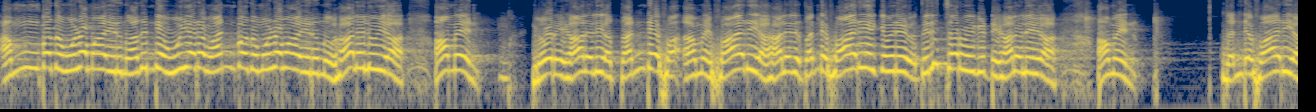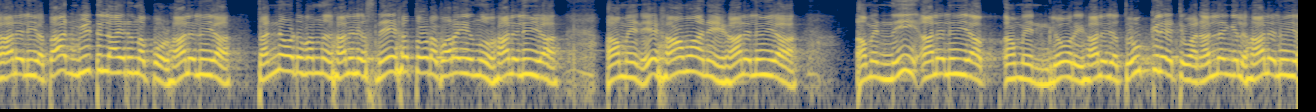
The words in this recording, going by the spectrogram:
അമ്പത് മുഴമായിരുന്നു അതിന്റെ ഉയരം അൻപത് മുഴമായിരുന്നു. ഹാലലൂയ ആമേൻ. ഗ്ലോറി ഹാലലിയ തന്റെ ഫ- ആമേൻ ഭാര്യ ഹാലലിയ തന്റെ ഭാര്യയ്ക്ക് ഒരു തിരിച്ചറിവ് കിട്ടി. ഹാലലിയ ആമേൻ. തന്റെ ഭാര്യ ഹാലലിയ താൻ വീട്ടിലായിരുന്നപ്പോൾ ഹാലലിയ തന്നോട് വന്ന് ഹാലലിയ സ്നേഹത്തോടെ പറയുന്നു ഹാലലിയ ആമേൻ ഏ ഹാമാനെ ഹാലലിയ ആമേൻ നീ ഹാലലിയ ആമേൻ ഗ്ലോറി ഹാലലിയ തൂക്കിലേറ്റുവാൻ അല്ലെങ്കിൽ ഹാലലുയ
